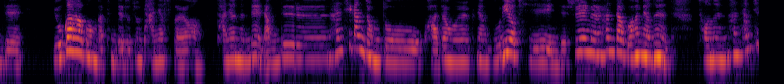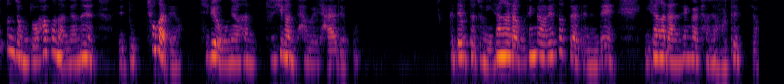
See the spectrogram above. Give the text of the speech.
이제 요가 학원 같은 데도 좀 다녔어요. 다녔는데 남들은 한 시간 정도 과정을 그냥 무리 없이 이제 수행을 한다고 하면은 저는 한 30분 정도 하고 나면은 이제 녹초가 돼요. 집에 오면 한 2시간 잠을 자야 되고. 그때부터 좀 이상하다고 생각을 했었어야 되는데 이상하다는 생각을 전혀 못했죠.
